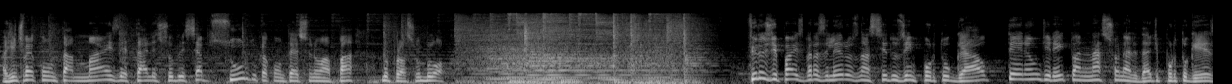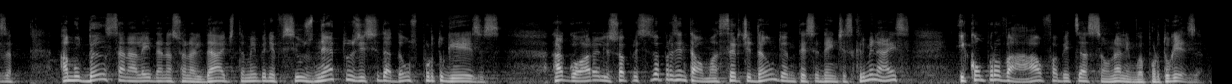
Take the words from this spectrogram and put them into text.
A gente vai contar mais detalhes sobre esse absurdo que acontece no Amapá no próximo bloco. Filhos de pais brasileiros nascidos em Portugal terão direito à nacionalidade portuguesa. A mudança na lei da nacionalidade também beneficia os netos de cidadãos portugueses. Agora, eles só precisam apresentar uma certidão de antecedentes criminais e comprovar a alfabetização na língua portuguesa.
